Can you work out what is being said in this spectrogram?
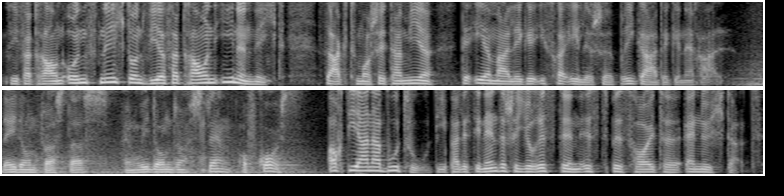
Sie vertrauen uns nicht und wir vertrauen ihnen nicht, sagt Moshe Tamir, der ehemalige israelische Brigadegeneral. They don't trust us and we don't trust them, of course. Auch Diana Butu, die palästinensische Juristin, ist bis heute ernüchtert.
